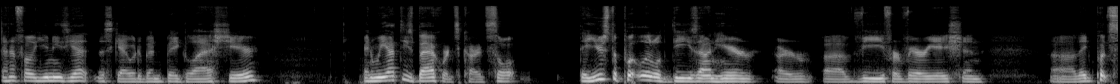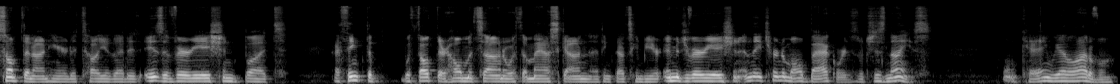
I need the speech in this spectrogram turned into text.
NFL unis yet. This guy would have been big last year. And we got these backwards cards. So, they used to put little D's on here, or uh, V for variation uh, they'd put something on here to tell you that it is a variation, but I think the without their helmets on or with a mask on, I think that's going to be your image variation, and they turned them all backwards, which is nice. Okay, we got a lot of them.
